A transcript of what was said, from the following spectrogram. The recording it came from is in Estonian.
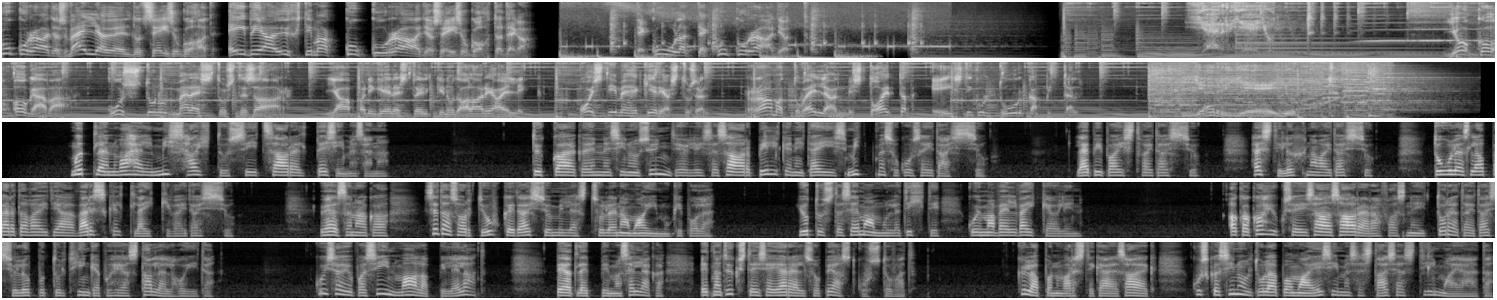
Kuku Raadios välja öeldud seisukohad ei pea ühtima Kuku Raadio seisukohtadega. Te kuulate Kuku Raadiot. järjejutt. Yoko Ogava, kustunud mälestuste saar, jaapani keelest tõlkinud Alari Allik, Postimehe kirjastuselt. raamatu väljaandmist toetab Eesti Kultuurkapital. järjejutt mõtlen vahel, mis haihtus siit saarelt esimesena. tükk aega enne sinu sündi oli see saar pilgeni täis mitmesuguseid asju. läbipaistvaid asju, hästi lõhnavaid asju, tuules laperdavaid ja värskelt läikivaid asju. ühesõnaga, sedasorti uhkeid asju, millest sul enam aimugi pole. jutustas ema mulle tihti, kui ma veel väike olin aga kahjuks ei saa saarerahvas neid toredaid asju lõputult hingepõhjas tallel hoida. kui sa juba siin maalapil elad, pead leppima sellega, et nad üksteise järel su peast kustuvad. küllap on varsti käes aeg, kus ka sinul tuleb oma esimesest asjast ilma jääda.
